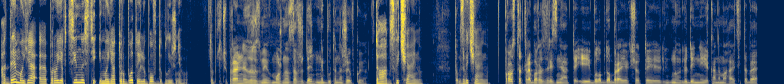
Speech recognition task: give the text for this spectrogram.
а де моя е, прояв цінності і моя турбота і любов до ближнього. Тобто, чи правильно я зрозумів, можна завжди не бути наживкою? Так, звичайно. Тобто, звичайно. Просто треба розрізняти. І було б добре, якщо ти ну, людині, яка намагається тебе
